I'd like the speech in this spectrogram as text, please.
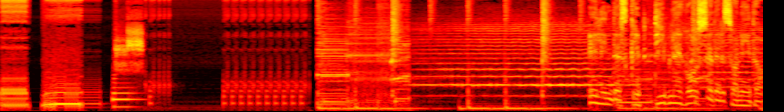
El indescriptible goce del sonido.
